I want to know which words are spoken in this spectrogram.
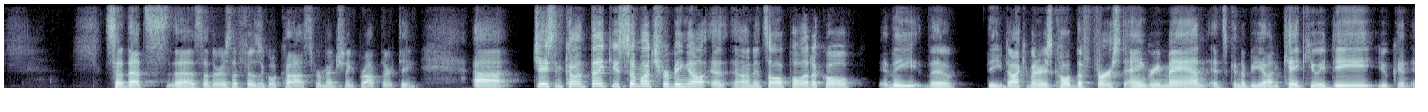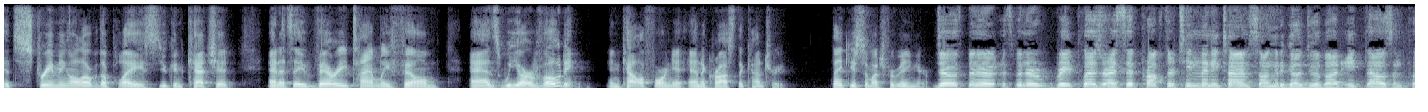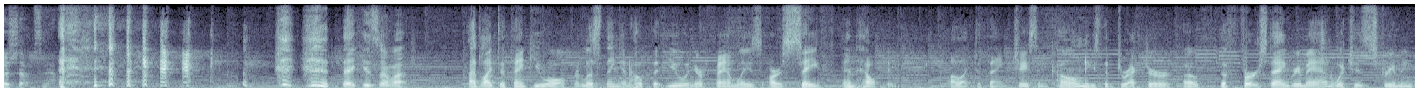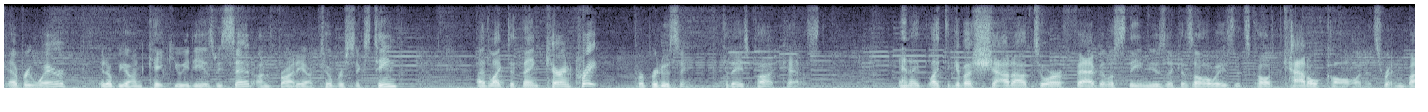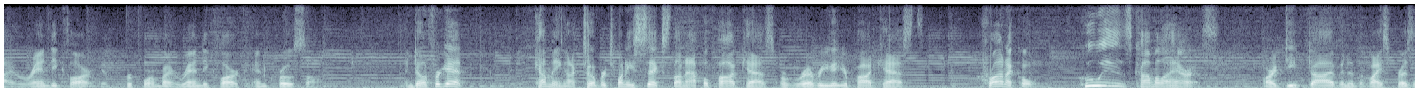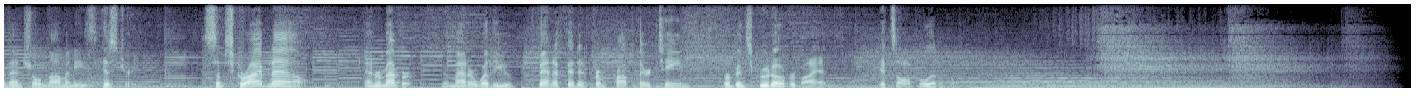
So that's uh, so there is a physical cost for mentioning Prop 13. Uh, Jason Cohn, thank you so much for being uh, on It's All Political. The the the documentary is called The First Angry Man. It's going to be on KQED. You can it's streaming all over the place. You can catch it, and it's a very timely film as we are voting in California and across the country. Thank you so much for being here. Joe, it's been a it's been a great pleasure. I said Prop 13 many times, so I'm going to go do about 8,000 push-ups now. thank you so much. I'd like to thank you all for listening and hope that you and your families are safe and healthy. I'd like to thank Jason Cohn. He's the director of The First Angry Man, which is streaming everywhere. It'll be on KQED, as we said, on Friday, October 16th. I'd like to thank Karen Crate for producing today's podcast. And I'd like to give a shout out to our fabulous theme music, as always. It's called Cattle Call, and it's written by Randy Clark and performed by Randy Clark and Crowsong. And don't forget, coming October 26th on Apple Podcasts or wherever you get your podcasts, Chronicle Who is Kamala Harris? Our deep dive into the vice presidential nominee's history. Subscribe now. And remember, no matter whether you've benefited from Prop 13 or been screwed over by it, it's all political.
